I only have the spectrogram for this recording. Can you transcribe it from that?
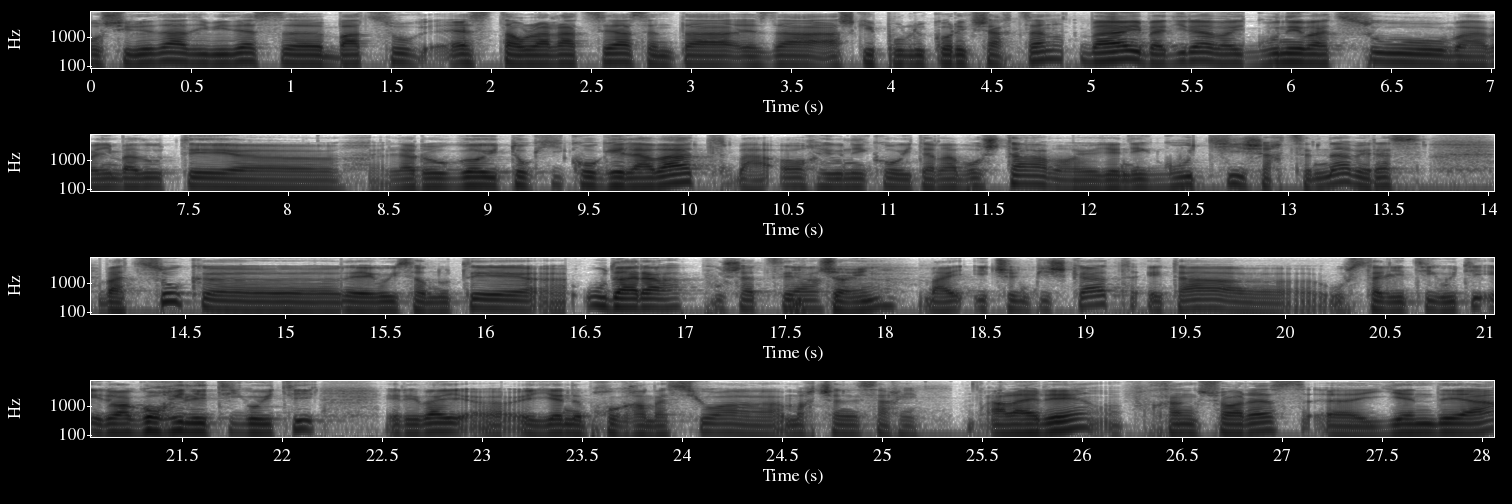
posibilita adibidez eh, batzuk ez taularatzea zenta ez da aski publikorik sartzen? Bai, badira, bai, gune batzu, ba, bain badute uh, larogoi tokiko gela bat, ba, hor euneko itama bosta, ba, jende guti sartzen da, beraz, batzuk, uh, ego izan dute, uh, udara pusatzea. Itxoin? Bai, itxoin pixkat, eta uh, ustalietik goiti, edo agoriletik goiti, ere bai, uh, eien programazioa martxan ezari. Hala ere, Frank Suarez, uh, jendea,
